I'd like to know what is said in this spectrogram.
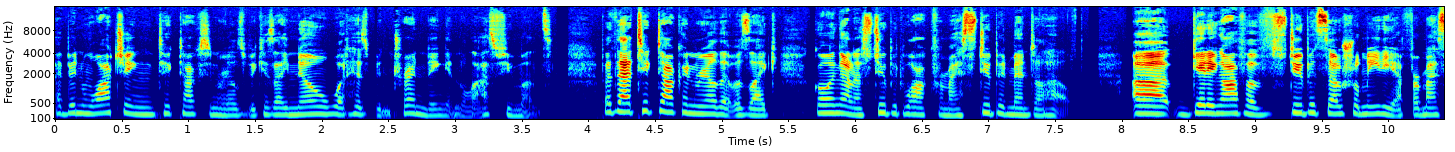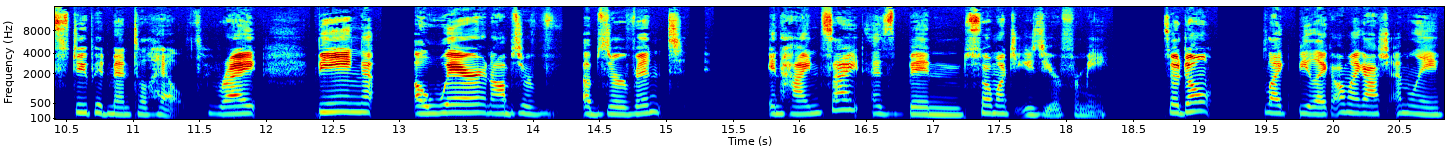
I've been watching TikToks and Reels because I know what has been trending in the last few months. But that TikTok and Reel that was like going on a stupid walk for my stupid mental health, uh, getting off of stupid social media for my stupid mental health, right? Being aware and observe observant in hindsight has been so much easier for me. So don't like be like, oh my gosh, Emily,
